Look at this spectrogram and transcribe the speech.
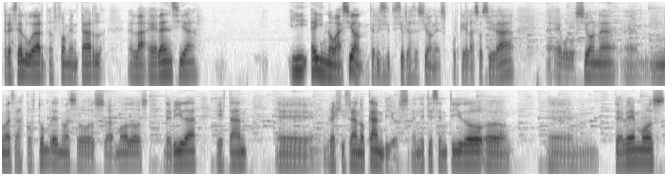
tercer lugar, fomentar la herencia y, e innovación de las civilizaciones, porque la sociedad evoluciona, nuestras costumbres, nuestros modos de vida están registrando cambios. En este sentido, debemos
